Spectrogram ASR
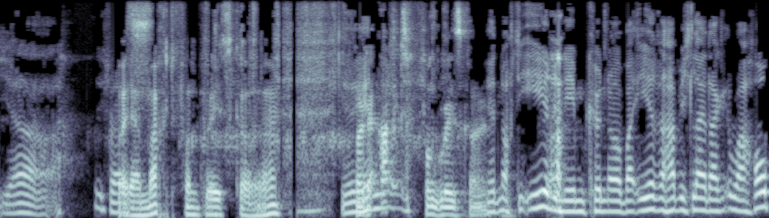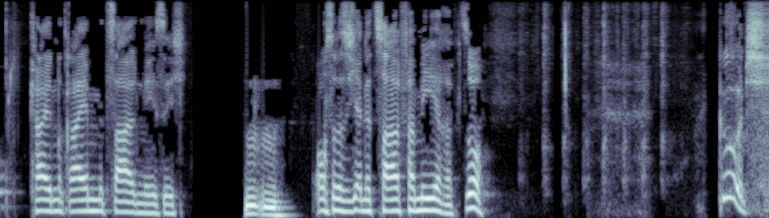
Ja. Ich weiß. Bei der Macht von Grayskull, oder? Wir Bei hätten, der 8 von wir Grayskull. hätten auch die Ehre nehmen können, aber bei Ehre habe ich leider überhaupt keinen Reim mit zahlenmäßig. Mhm. Außer, dass ich eine Zahl vermehre. So. Gut.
